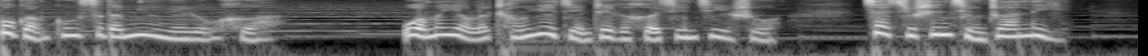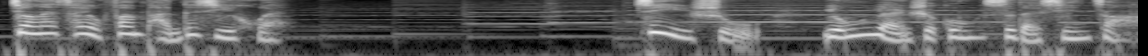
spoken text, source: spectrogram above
不管公司的命运如何，我们有了程月锦这个核心技术，再去申请专利，将来才有翻盘的机会。技术永远是公司的心脏，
